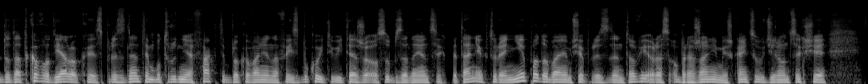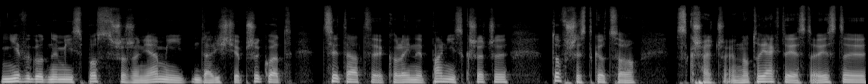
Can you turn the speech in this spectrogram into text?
Dodatkowo dialog z prezydentem utrudnia fakt blokowania na Facebooku i Twitterze osób zadających pytania, które nie podobają się prezydentowi oraz obrażanie mieszkańców dzielących się niewygodnymi spostrzeżeniami. Daliście przykład, cytat, kolejny pani skrzeczy, to wszystko co skrzeczy. No to jak to jest? To jest y,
